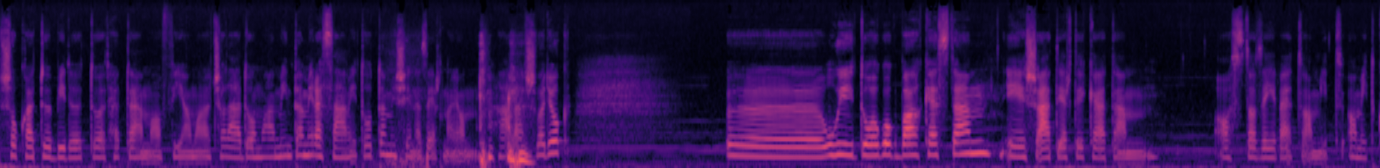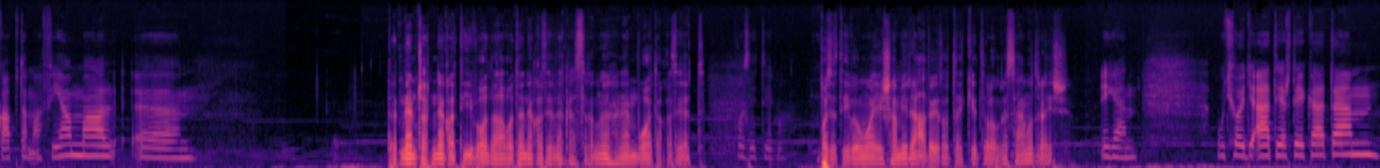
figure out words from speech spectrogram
sokkal több időt tölthetem a fiammal, a családommal, mint amire számítottam, és én ezért nagyon hálás vagyok. Ö, új dolgokba kezdtem, és átértékeltem azt az évet, amit, amit kaptam a fiammal. Ö, Tehát nem csak negatív oldal volt ennek az évnek, azt akarom, hanem voltak azért pozitívum. pozitívumai is, ami rábított egy-két dologra számodra is. Igen. Úgyhogy átértékeltem,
